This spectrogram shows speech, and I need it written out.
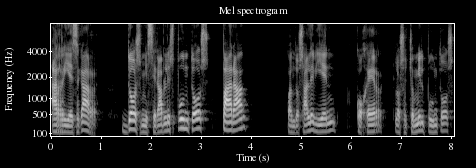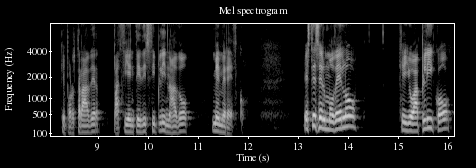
arriesgar dos miserables puntos para, cuando sale bien, coger los 8.000 puntos que por trader paciente y disciplinado me merezco. Este es el modelo que yo aplico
